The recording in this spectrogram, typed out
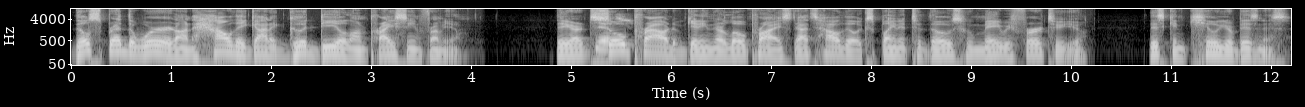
they'll spread the word on how they got a good deal on pricing from you. They are so proud of getting their low price. That's how they'll explain it to those who may refer to you. This can kill your business.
